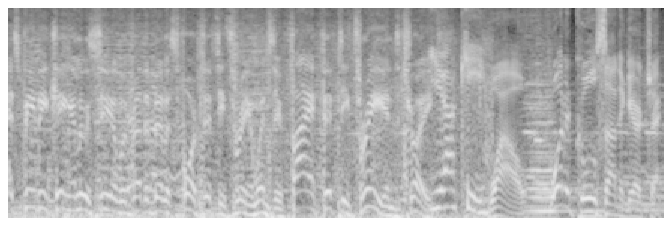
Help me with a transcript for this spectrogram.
That's BB King and Lucille with Brother Bill. It's 453 in Windsor, 553 in Detroit. Yucky. Wow, what a cool sounding air check.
